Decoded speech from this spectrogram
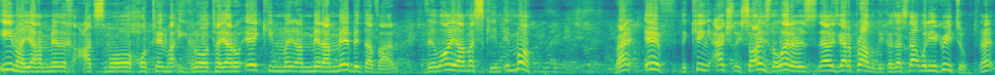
אם היה המלך עצמו חותם האגרות, היה רואה כי מרמה בדבר, ולא היה מסכים עמו. Right? If the king actually signs the letters, now he's got a problem because that's not what he agreed to. Right?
